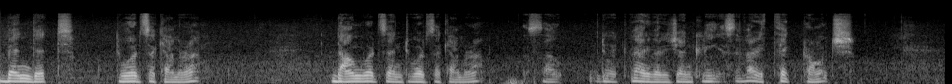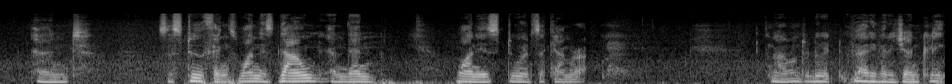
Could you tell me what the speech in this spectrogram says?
Bend it towards the camera, downwards and towards the camera. So do it very very gently. It's a very thick branch. And there's two things. One is down and then one is towards the camera. And I want to do it very very gently.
